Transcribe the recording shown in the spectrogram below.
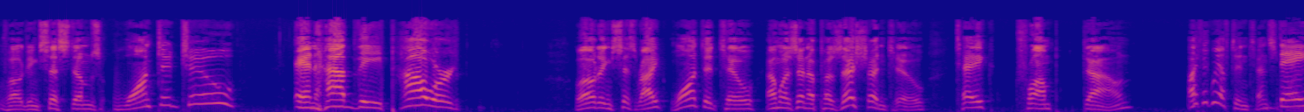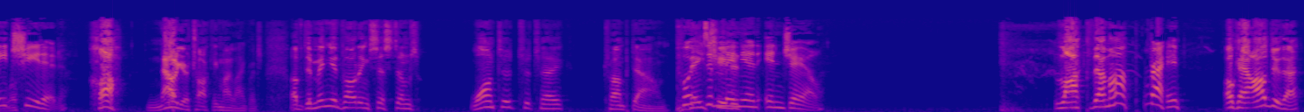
voting Systems wanted to and had the power. Voting system, right? Wanted to and was in a position to take Trump down. I think we have to intensify. They cheated. Ha! Now you're talking my language. Of Dominion Voting Systems wanted to take Trump down. Put they cheated. Dominion in jail. Lock them up. Right. Okay, I'll do that.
